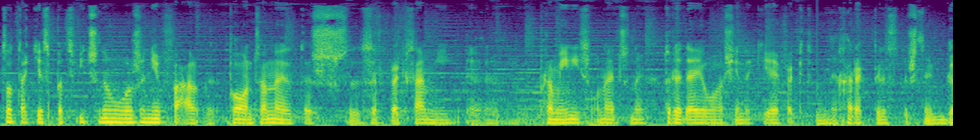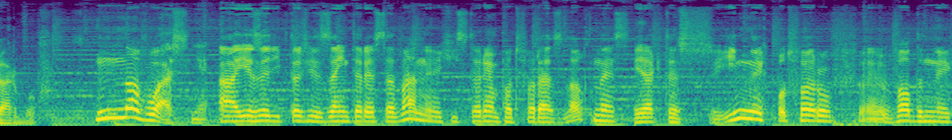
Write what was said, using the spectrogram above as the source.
to takie specyficzne ułożenie fal, połączone też z refleksami promieni słonecznych, które dają właśnie taki efekt charakterystycznych garbów. No właśnie, a jeżeli ktoś jest zainteresowany historią potwora z Loch Ness, jak też innych potworów e, wodnych,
